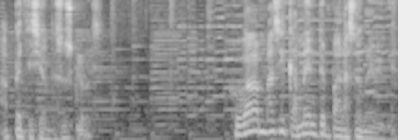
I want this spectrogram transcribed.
a petición de sus clubes. Jugaban básicamente para sobrevivir.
